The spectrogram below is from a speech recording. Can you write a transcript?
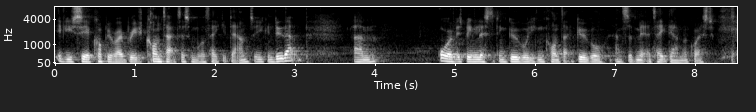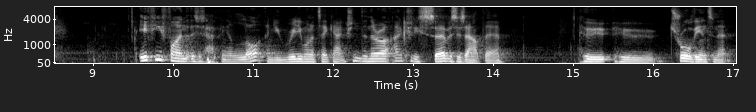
if you see a copyright breach, contact us and we'll take it down. So you can do that. Um, or if it's being listed in Google, you can contact Google and submit a takedown request. If you find that this is happening a lot and you really want to take action, then there are actually services out there who, who trawl the internet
